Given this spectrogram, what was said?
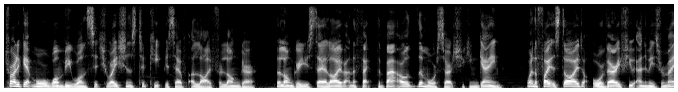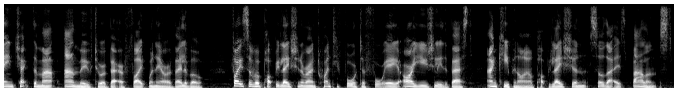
Try to get more 1v1 situations to keep yourself alive for longer. The longer you stay alive and affect the battle, the more certs you can gain. When the fight has died or very few enemies remain, check the map and move to a better fight when they are available. Fights of a population around 24 to 48 are usually the best and keep an eye on population so that it's balanced.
